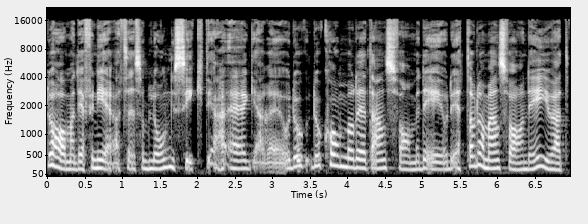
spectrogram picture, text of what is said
då har man definierat sig som långsiktiga ägare och då, då kommer det ett ansvar med det och ett av de ansvaren det är ju att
